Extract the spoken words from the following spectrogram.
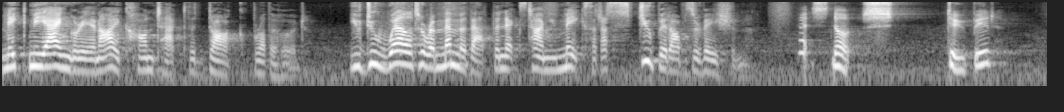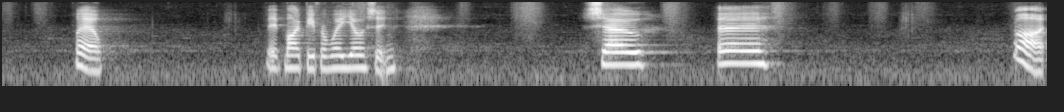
Make me angry and I contact the Dark Brotherhood. You do well to remember that the next time you make such a stupid observation. That's not stupid. Well, it might be from where you're sitting. So, uh. Right.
